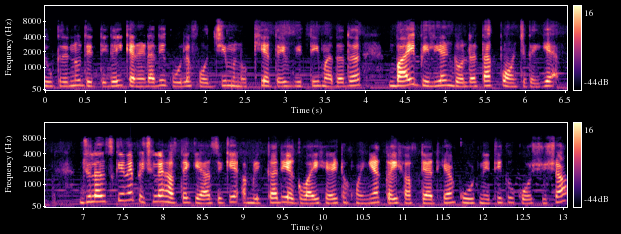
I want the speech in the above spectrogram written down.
ਯੂਕਰੇਨ ਨੂੰ ਦਿੱਤੀ ਗਈ ਕੈਨੇਡਾ ਦੀ ਕੁੱਲ ਫੌਜੀ ਮਨੁੱਖੀ ਅਤੇ ਵਿੱਤੀ ਮਦਦ 22 ਬਿਲੀਅਨ ਡਾਲਰ ਤੱਕ ਪਹੁੰਚ ਗਈ ਹੈ। ਜ਼ੁਲੈਂਸਕੀ ਨੇ ਪਿਛਲੇ ਹਫ਼ਤੇ ਕਿਹਾ ਸੀ ਕਿ ਅਮਰੀਕਾ ਦੀ ਅਗਵਾਈ ਹੇਠ ਹੋਈਆਂ ਕਈ ਹਫ਼ਤਿਆਂ ਦੀਆਂ ਕੂਟਨੀਤਿਕ ਕੋਸ਼ਿਸ਼ਾਂ,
